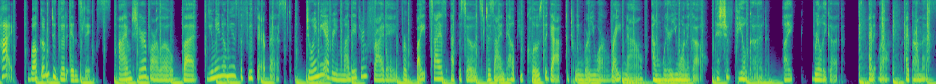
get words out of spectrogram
Hi, welcome to Good Instincts. I'm Shira Barlow, but you may know me as the food therapist. Join me every Monday through Friday for bite sized episodes designed to help you close the gap between where you are right now and where you want to go. This should feel good, like really good. And it will, I promise.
